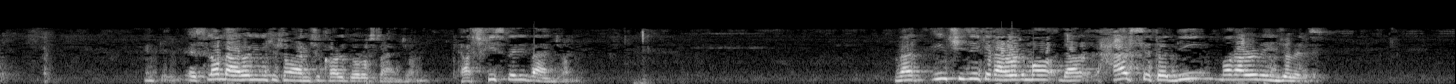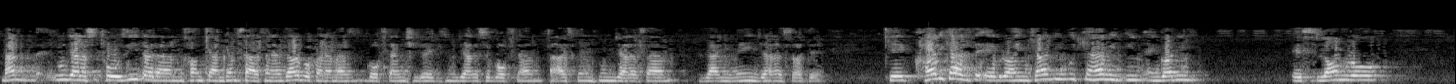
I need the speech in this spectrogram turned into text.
اسلام به اینه که شما همیشه کار درست رو انجام تشخیص بدید و انجام و این چیزی که قرار ما در هر سه تا دین ما قرار به اینجا برسیم. من اون جلسه توضیح دادم می‌خوام کم کم صرف نظر بکنم از گفتن چیزایی که اون جلسه گفتم. فرض کنیم اون جلسه هم زمینه این جلساته. که کاری که از ابراهیم کرد این بود که همین این انگار اسلام رو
